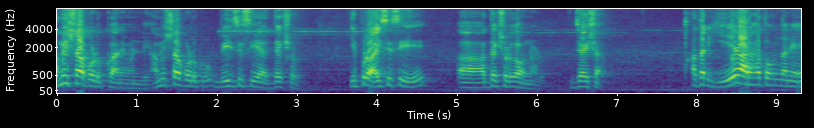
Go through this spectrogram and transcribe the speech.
అమిత్ షా కొడుకు కానివ్వండి అమిత్ షా కొడుకు బీసీసీఐ అధ్యక్షుడు ఇప్పుడు ఐసీసీ అధ్యక్షుడుగా ఉన్నాడు జైషా అతనికి ఏ అర్హత ఉందని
